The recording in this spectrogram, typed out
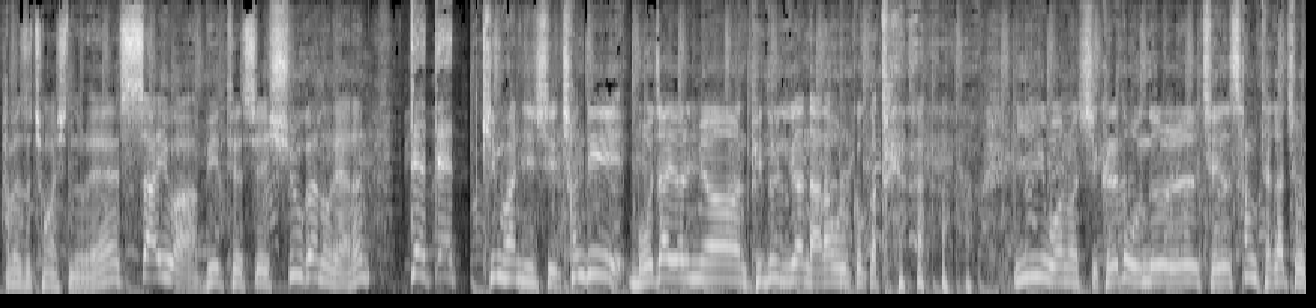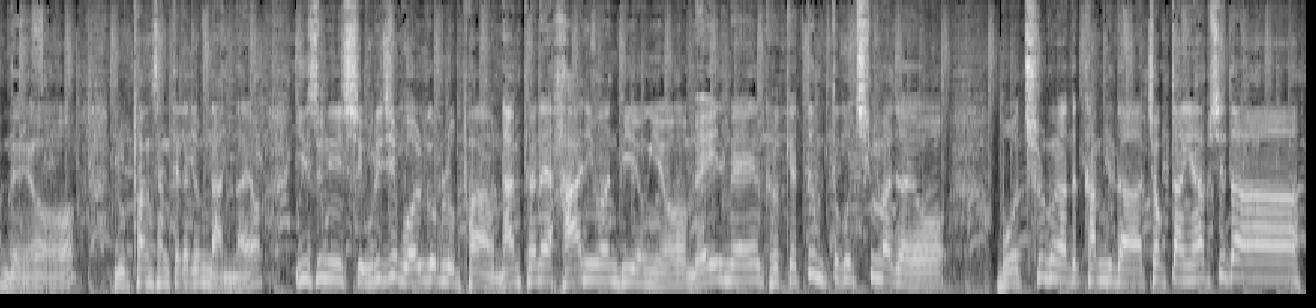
하면서 하면서 청하신 노래 싸이와 BTS의 슈가 노래하는 That That 김환진 씨. 천디 모자 열면 비둘기가 날아올 것 같아요. 이원호 씨 그래도 오늘 제일 상태가 좋네요. 루팡 상태가 좀 낫나요? 이순희 씨 우리 집 월급 루팡. 남편의 한의원 비용이요. 매일매일 그렇게 뜸 뜨고 침 맞아요 뭐 출근하듯 갑니다. 적당히 합시다.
